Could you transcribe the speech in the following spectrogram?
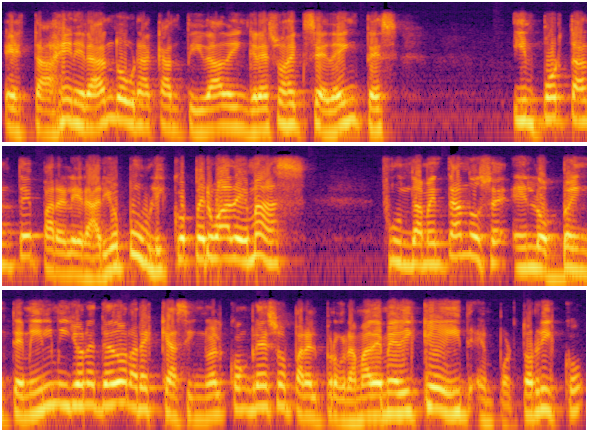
está generando una cantidad de ingresos excedentes importante para el erario público, pero además fundamentándose en los 20 mil millones de dólares que asignó el Congreso para el programa de Medicaid en Puerto Rico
